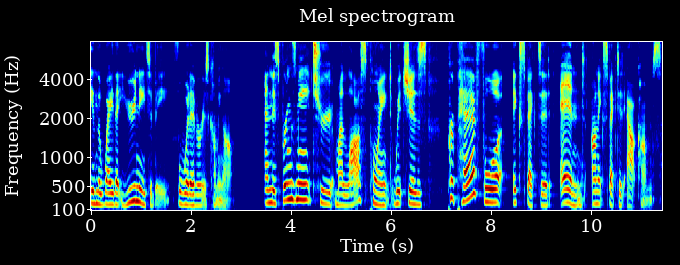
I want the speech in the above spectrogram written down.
in the way that you need to be for whatever is coming up. And this brings me to my last point, which is prepare for expected and unexpected outcomes.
